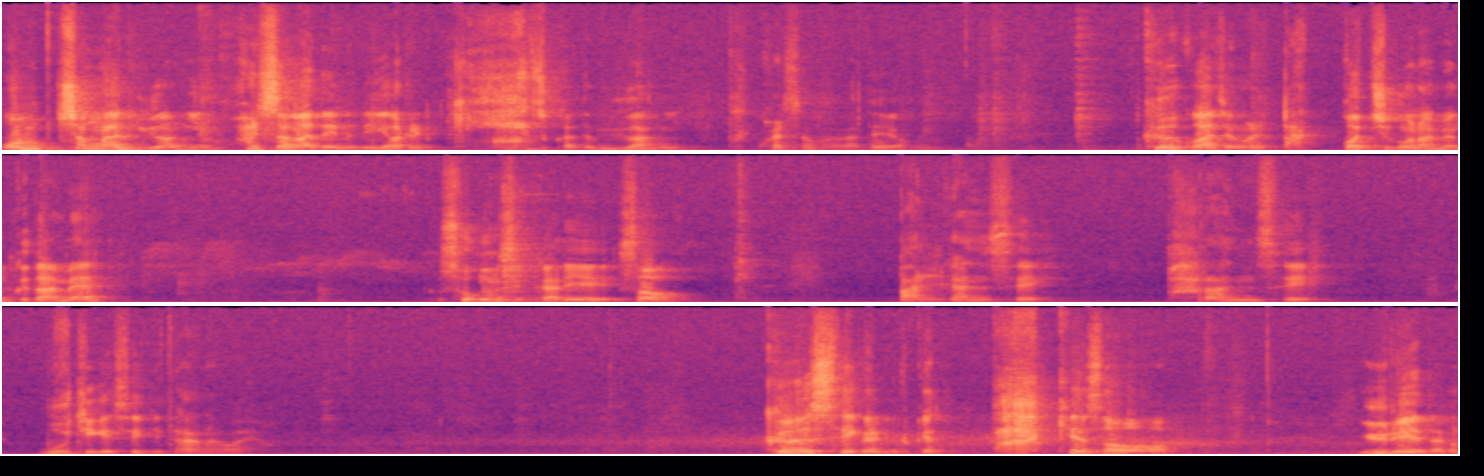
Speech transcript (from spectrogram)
엄청난 유황이 활성화되는데 열을 계속 하다 유황이 딱 활성화가 돼요. 그 과정을 딱 거치고 나면 그 다음에 소금 색깔에서 빨간색, 파란색, 무지개색이 다 나와요. 그 색을 이렇게 딱 해서 유리에다가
